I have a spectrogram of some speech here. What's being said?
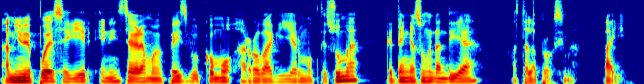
A mí me puedes seguir en Instagram o en Facebook como arroba Guillermo Que tengas un gran día. Hasta la próxima. Bye.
